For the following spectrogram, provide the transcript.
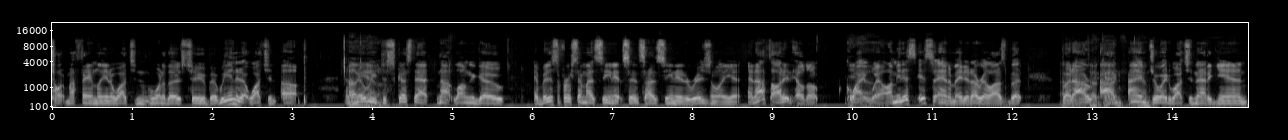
talk my family into watching one of those two, but we ended up watching Up. And I Oh, know we discussed that not long ago. but it's the first time I'd seen it since I'd seen it originally, and I thought it held up quite Yeah. well. I mean, it's it's animated, I realize, but but I, okay. I I Yeah. enjoyed watching that again.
